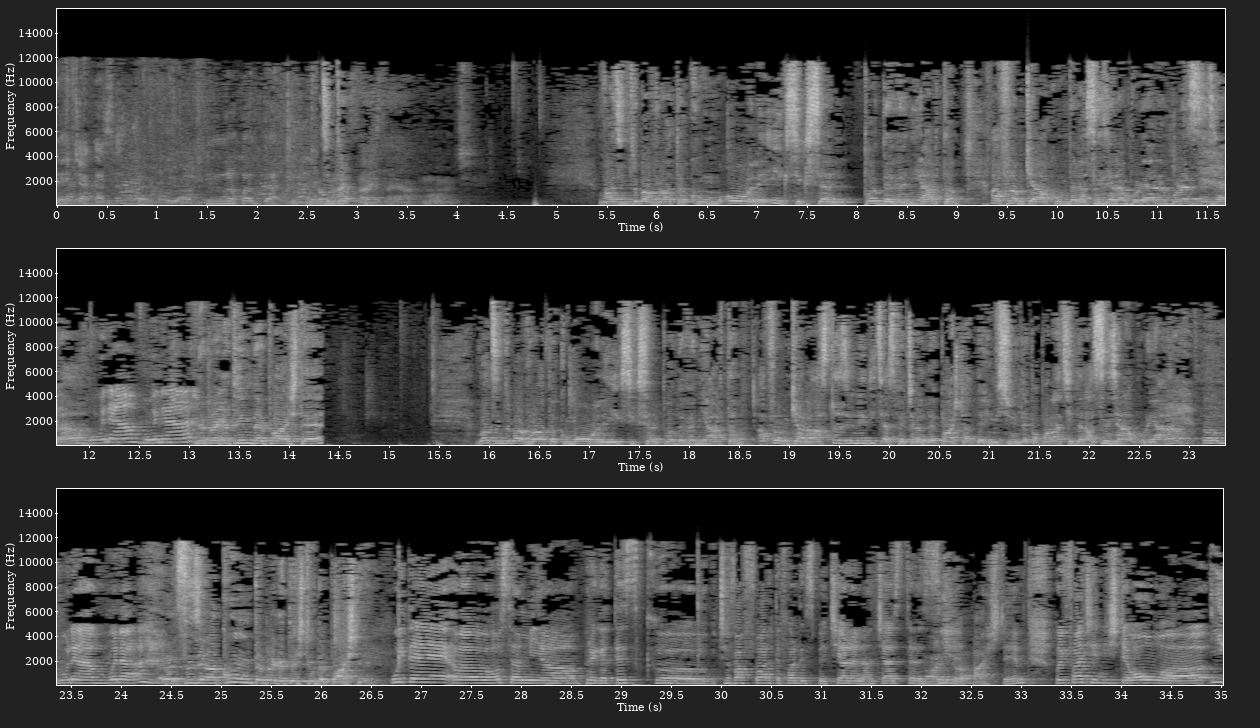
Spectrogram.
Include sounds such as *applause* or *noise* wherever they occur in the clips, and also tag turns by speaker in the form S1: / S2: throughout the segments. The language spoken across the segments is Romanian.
S1: De aici acasă? Nu, da.
S2: V-ați între-
S3: Stai, stai, acum aici.
S2: V-ați întrebat vreodată cum ouăle XXL pot deveni artă? Aflăm chiar acum de la Sânzena Bureană. Bună, Sânzena!
S4: Bună, bună!
S2: Ne pregătim de Paște. V-ați întrebat vreodată cum ouăle XXL pot deveni artă? Aflăm chiar astăzi în ediția specială de Paște a de emisiuni de paparații de la Sânzena Buriană.
S4: Bună, bună!
S2: Uh, Sânzena, cum te pregătești tu de Paște?
S4: Uite, uh, o să-mi uh, pregătesc uh, ceva foarte, foarte special în această zi
S2: Așa.
S4: de Paște. Voi face niște ouă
